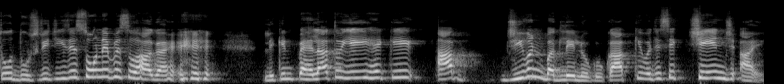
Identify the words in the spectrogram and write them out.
तो दूसरी चीज़ें सोने पे सुहागा है। लेकिन पहला तो यही है कि आप जीवन बदले लोगों का आपकी वजह से एक चेंज आए।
